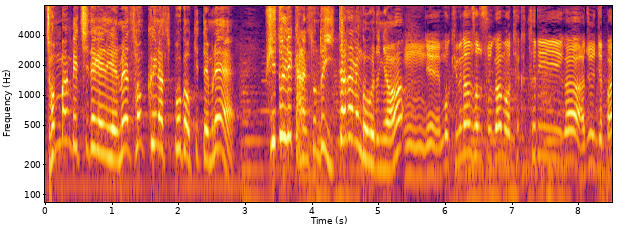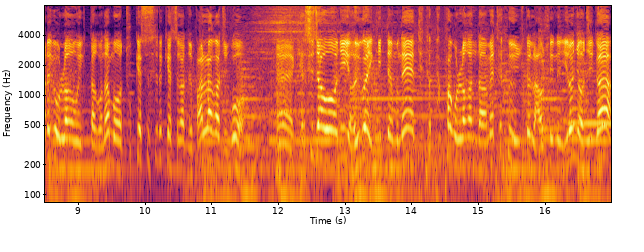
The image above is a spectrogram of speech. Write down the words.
전방 배치되게 되면 성크이나 스포가 없기 때문에 휘둘릴 가능성도 있다라는 거거든요. 음, 예, 뭐 김윤환 선수가 뭐 테크트리가 아주 이제 빠르게 올라가고 있다거나 뭐 투게스, 쓰리게스가 이제 빨라가지고 예, 게스 자원이 여유가 있기 때문에 테크 팍팍 올라간 다음에 테크 유닛들 나올 수 있는 이런 여지가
